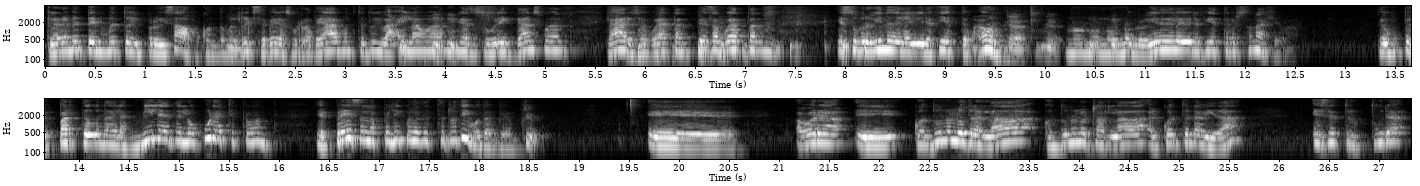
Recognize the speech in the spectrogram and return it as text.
claramente hay momentos improvisados, pues, cuando Melrick se pega su rapeada, ponte tú y baila, man, y hace su break dance, man. Claro, esas weas están, esas weas están, eso proviene de la biografía de este weón. No, no, no, no proviene de la biografía de este personaje, weón. Es parte de una de las miles de locuras que este weón expresa en las películas de este otro tipo también. Eh, Ahora, eh, cuando uno lo traslada, cuando uno lo traslada al cuento de Navidad, esa estructura,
